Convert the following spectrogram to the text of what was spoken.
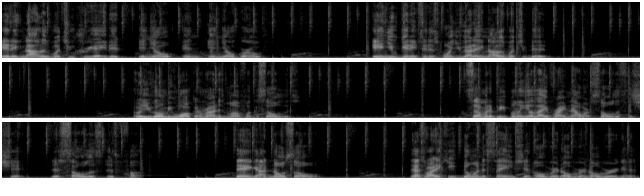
and acknowledge what you created in your in in your growth. In you getting to this point, you got to acknowledge what you did. Or you gonna be walking around this motherfucker soulless. Some of the people in your life right now are soulless as shit. They're soulless as fuck. They ain't got no soul. That's why they keep doing the same shit over and over and over again.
